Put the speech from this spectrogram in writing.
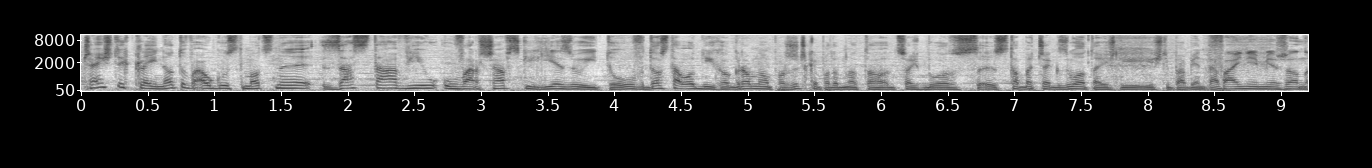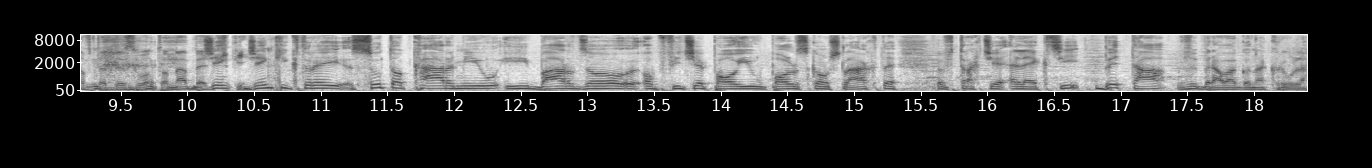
Część tych klejnotów August Mocny zastawił u warszawskich jezuitów, dostał od nich ogromną pożyczkę, podobno to coś było z 100 beczek złota, jeśli, jeśli pamiętam. Fajnie mierzono wtedy złoto na beczki. Dzięki, dzięki której Suto karmił i bardzo obficie poił polską szlachtę w trakcie elekcji, by ta wybrała go na króla.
